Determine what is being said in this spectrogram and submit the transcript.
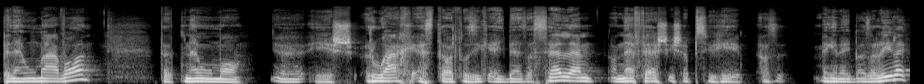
pneumával, tehát pneuma és ruach, ez tartozik egybe ez a szellem, a nefes és a psziché, az megint egybe az a lélek,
